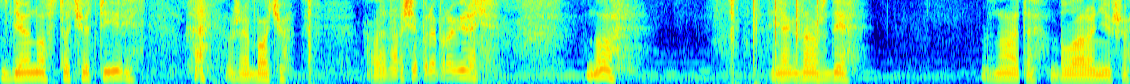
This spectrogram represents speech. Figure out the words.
Дев'яносто чотири. Вже бачу. Але треба ще перепровірити. Ну, як завжди, знаєте, була раніше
